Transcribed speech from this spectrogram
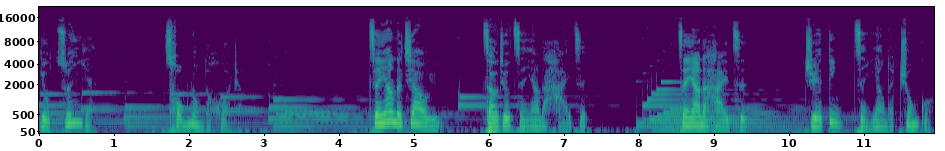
有尊严、从容的活着。怎样的教育，造就怎样的孩子；怎样的孩子，决定怎样的中国。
